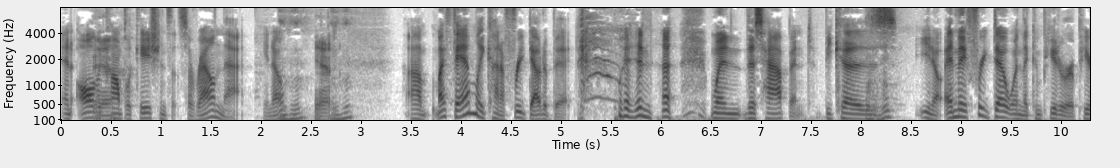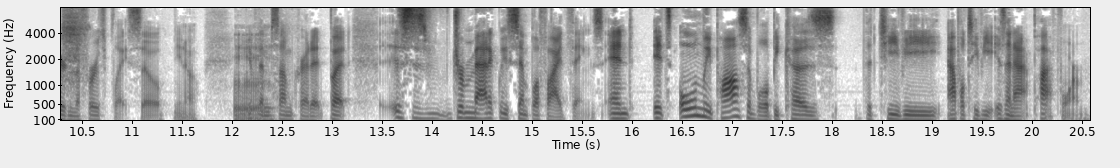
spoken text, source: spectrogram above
and all the Yeah. complications that surround that. You know, mm-hmm. Yeah. Mm-hmm. um, my family kind of freaked out a bit when when this happened because mm-hmm. you know, and they freaked out when the computer appeared in the first place. So you know, give them mm. some credit. But this has dramatically simplified things, and it's only possible because the TV, Apple TV, is an app platform.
